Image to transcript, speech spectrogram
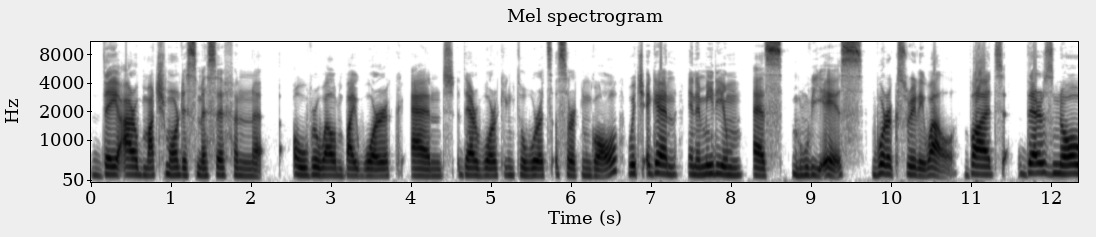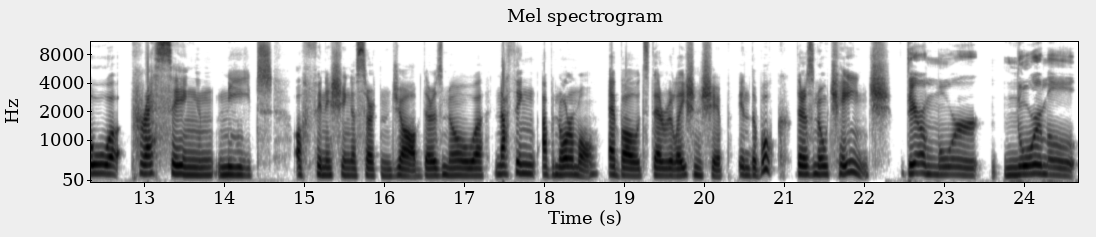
they are much more dismissive and overwhelmed by work and they're working towards a certain goal, which again, in a medium as movie is, works really well. But there's no pressing need of finishing a certain job. There's no uh, nothing abnormal about their relationship in the book. There's no change. They are more normal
